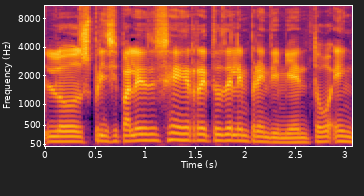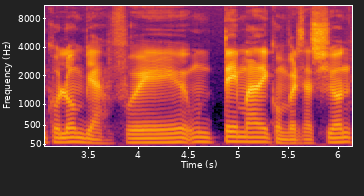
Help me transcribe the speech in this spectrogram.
Los principales eh, retos del emprendimiento en Colombia fue un tema de conversación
